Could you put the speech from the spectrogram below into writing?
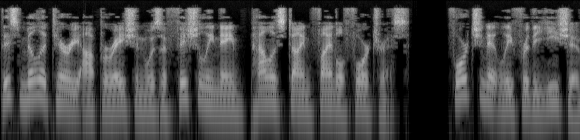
This military operation was officially named Palestine Final Fortress. Fortunately for the Yishuv,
